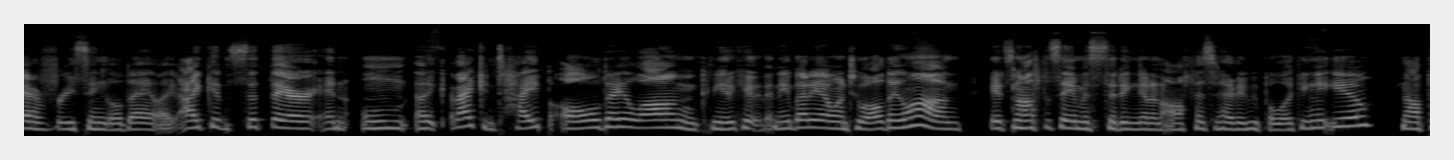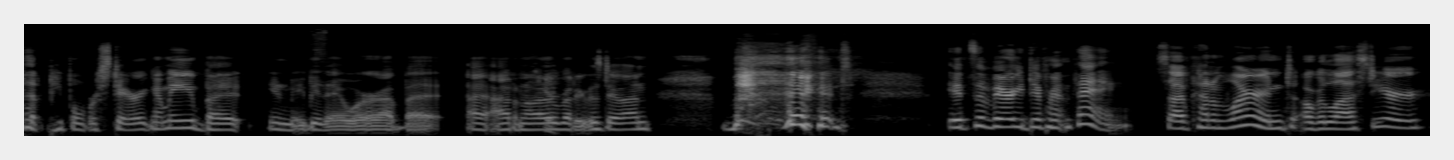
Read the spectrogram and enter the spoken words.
every single day. Like I can sit there and only like and I can type all day long and communicate with anybody I want to all day long. It's not the same as sitting in an office and having people looking at you. Not that people were staring at me, but you know, maybe they were, but I, I don't know what everybody was doing. But it's a very different thing. So I've kind of learned over the last year,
